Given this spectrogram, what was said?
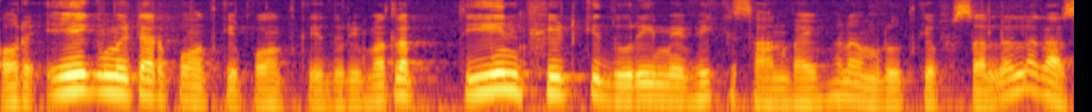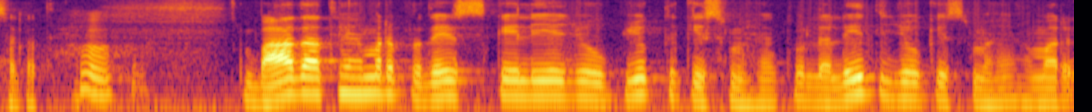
और एक मीटर पौत की पौध की दूरी मतलब तीन फीट की दूरी में भी किसान भाई मन अमरूद के फ़सल लगा सकते हैं। बाद आते हैं हमारे प्रदेश के लिए जो उपयुक्त किस्म है तो ललित जो किस्म है हमारे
